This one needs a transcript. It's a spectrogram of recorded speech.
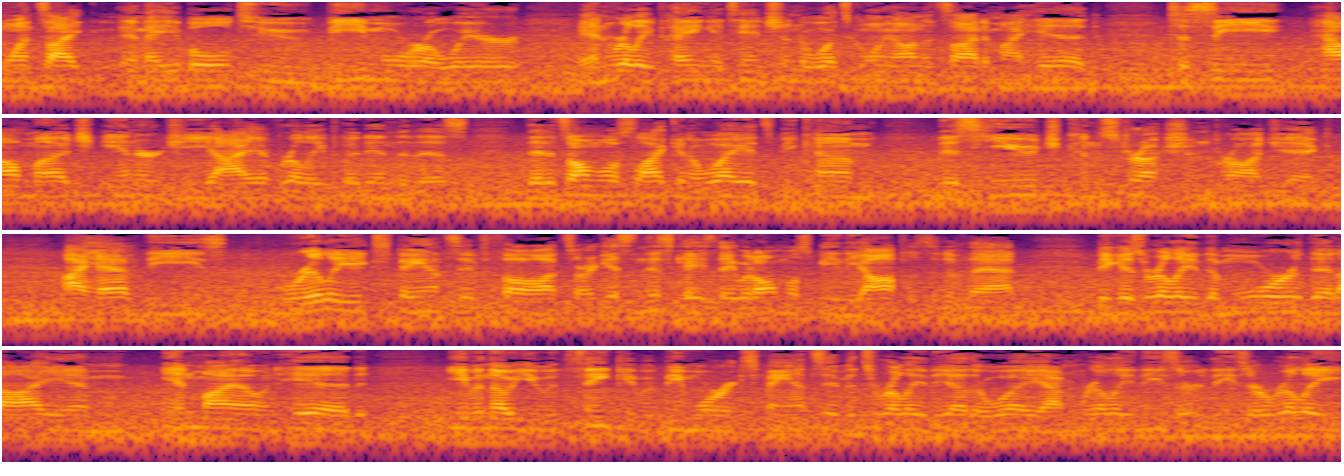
once I am able to be more aware and really paying attention to what's going on inside of my head to see how much energy I have really put into this, that it's almost like in a way it's become this huge construction project. I have these really expansive thoughts, or I guess in this case they would almost be the opposite of that, because really the more that I am in my own head, even though you would think it would be more expansive, it's really the other way. I'm really these are these are really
